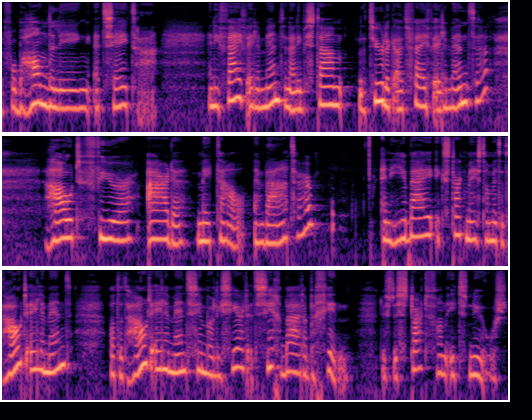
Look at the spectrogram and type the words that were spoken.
voor behandeling, etc. En die vijf elementen, nou, die bestaan natuurlijk uit vijf elementen: hout, vuur, aarde, metaal en water. En hierbij, ik start meestal met het houtelement. Wat het houtelement symboliseert het zichtbare begin. Dus de start van iets nieuws.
